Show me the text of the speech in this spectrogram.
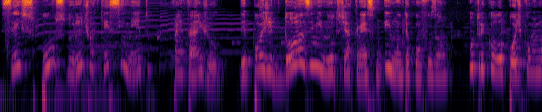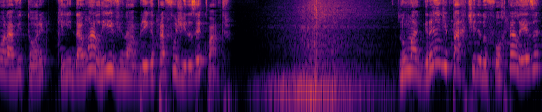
ser expulso durante o aquecimento para entrar em jogo. Depois de 12 minutos de acréscimo e muita confusão, o tricolor pôde comemorar a vitória, que lhe dá um alívio na briga para fugir do Z4. Numa grande partida do Fortaleza,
